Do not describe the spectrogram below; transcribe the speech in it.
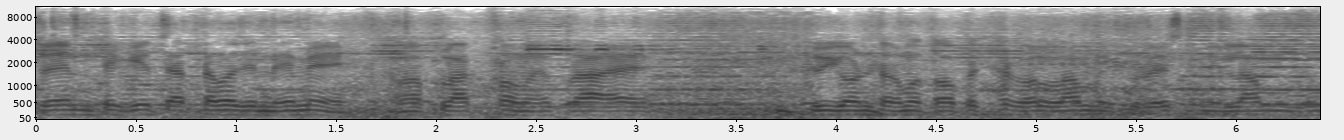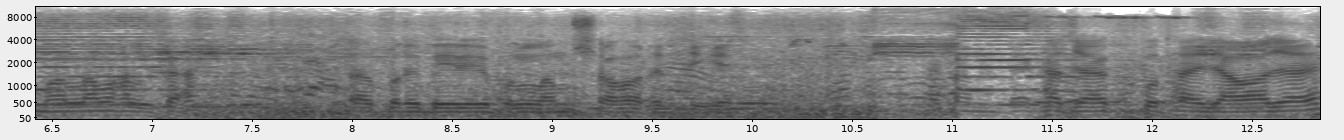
ট্রেন থেকে চারটা বাজে নেমে আমরা প্ল্যাটফর্মে প্রায় দুই ঘণ্টার মতো অপেক্ষা করলাম, একটু রেস্ট নিলাম, ঘুমালাম হালকা। তারপরে বেরিয়ে পড়লাম শহরের দিকে। এখন দেখা যাক কোথায় যাওয়া যায়।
